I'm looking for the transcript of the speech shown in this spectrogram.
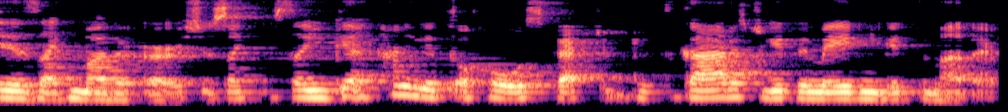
is like mother earth it's like so you get kind of get the whole spectrum you get the goddess you get the maiden you get the mother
